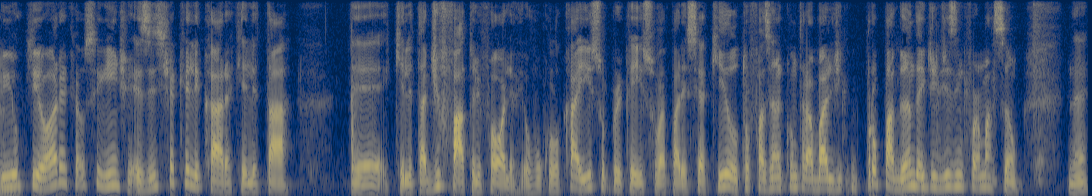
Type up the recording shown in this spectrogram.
E o pior é que é o seguinte, existe aquele cara que ele tá. é, que ele tá de fato, ele fala, olha, eu vou colocar isso porque isso vai parecer aquilo, eu tô fazendo aqui um trabalho de propaganda e de desinformação, né?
